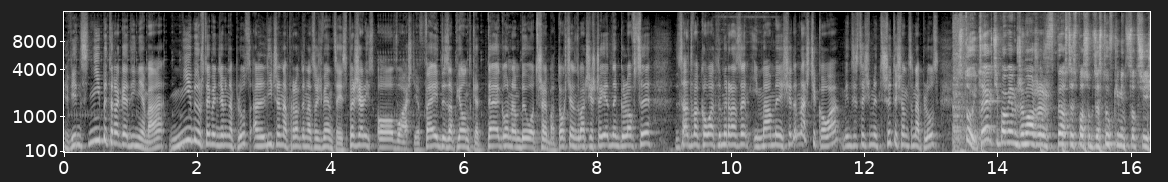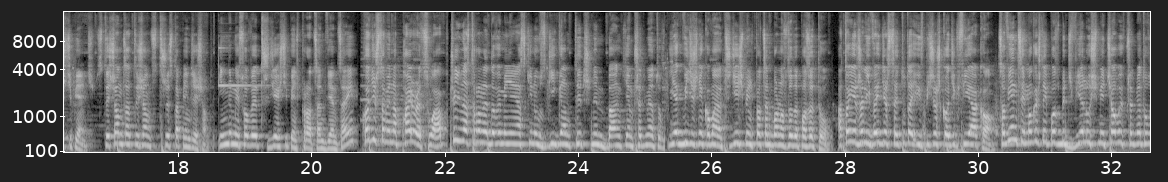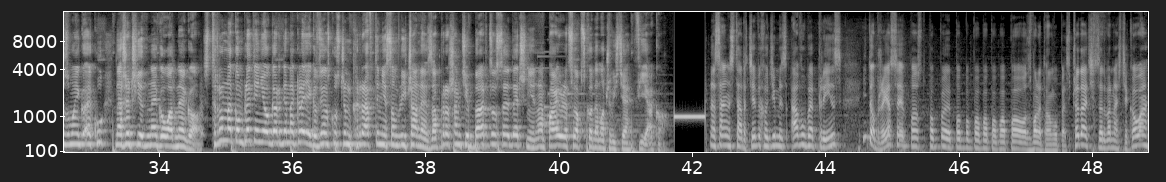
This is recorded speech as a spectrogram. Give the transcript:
więc niby tragedii nie ma, niby już tutaj będziemy na plus, ale liczę naprawdę na coś więcej. Specialist, o właśnie, fejdy za piątkę, tego nam było trzeba. To chciałem zobaczyć jeszcze jedne glowsy za dwa koła tym razem i mamy 17 koła, więc jesteśmy 3000 na plus. Stój, co jak ci powiem, że możesz w prosty sposób ze stówki mieć 135, z 1000 1350, innymi słowy 35% więcej. Wchodzisz sobie na Pirate Swap, czyli na stronę do wymieniania skinów z gigantycznym bankiem przedmiotów. I jak widzisz, nie mają 35% bonus do depozytu. A to jeżeli wejdziesz sobie tutaj i wpiszesz kodzik Co więcej, mogę się tutaj pozbyć wielu śmieciowych przedmiotów z mojego eku na rzecz jednego ładnego. Strona kompletnie nie ogarnia naklejek, w związku z czym krafty nie są wliczane. Zapraszam cię bardzo serdecznie na Pirate Swap z kodem oczywiście FIAKO. Na samym starcie wychodzimy z AWP Prince i dobrze, ja sobie po, po, po, po, po, po, po, pozwolę tą AWP sprzedać za 12 koła,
